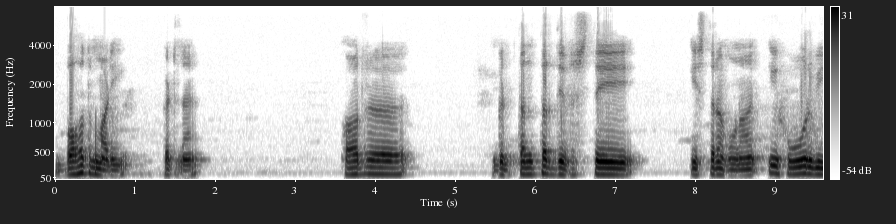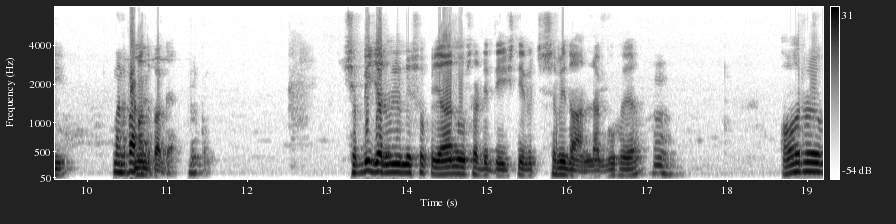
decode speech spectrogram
ਬਹੁਤ ਮਾੜੀ ਘਟਨਾ ਹੈ। ਔਰ ਗਣਤੰਤਰ ਦਿਵਸ ਤੇ ਇਸ ਤਰ੍ਹਾਂ ਹੋਣਾ ਇਹ ਹੋਰ ਵੀ ਮੰਦਭਾਗਾ। ਬਿਲਕੁਲ। 26 ਜਨਵਰੀ 1950 ਨੂੰ ਸਾਡੇ ਦੇਸ਼ ਦੇ ਵਿੱਚ ਸੰਵਿਧਾਨ ਲਾਗੂ ਹੋਇਆ। ਹੂੰ। ਔਰ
